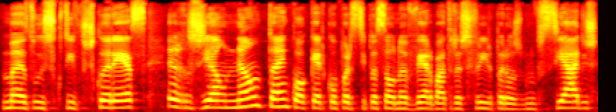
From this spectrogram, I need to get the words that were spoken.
mas o Executivo esclarece a região não tem qualquer comparticipação na verba a transferir para os beneficiários.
